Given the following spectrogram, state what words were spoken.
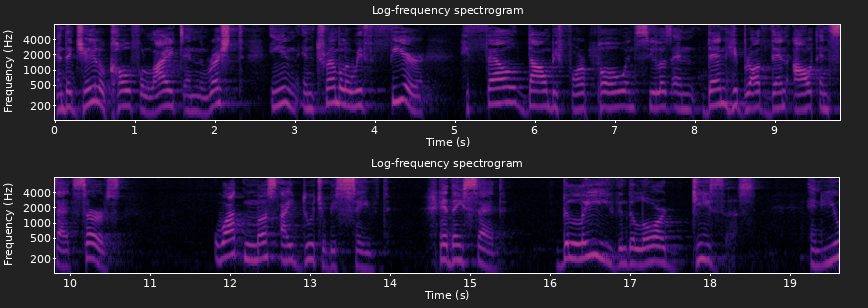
And the jailer called for light and rushed in and trembled with fear he fell down before Paul and Silas, and then he brought them out and said, Sirs, what must I do to be saved? And they said, Believe in the Lord Jesus, and you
